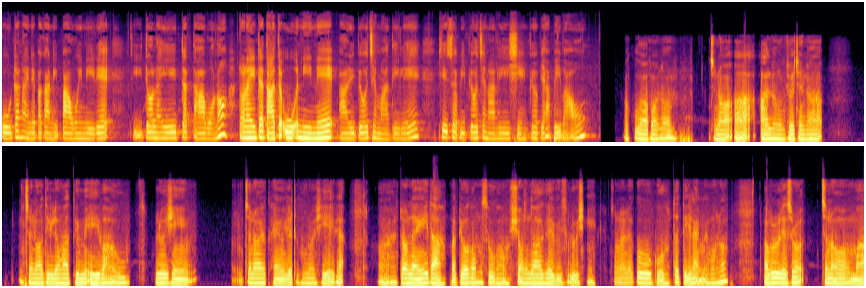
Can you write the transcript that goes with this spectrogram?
ကိုတက်နိုင်တဲ့ဘက်ကနေပါဝင်နေတဲ့ ဒီဒေါ်လာရေးတက်သားပေါ့နော်ဒေါ်လာရေးတက်သားတူအနေနဲ့ဘာတွေပြောချင်ပါသေးလဲဖြည့်ဆွက်ပြီးပြောချင်တာလေးရှင်ပြောပြပေးပါဦးအခုကပေါ့နော်ကျွန်တော်အားအားလုံးပြောချင်တာကကျွန်တော်ဒီလုံးဝသွေးမအေးပါဘူးဘလို့ရှရင်ကျွန်တော်ရဲ့ခံယူချက်တစ်ခုတော့ရှိရဲ့ဗျအာတော်လန်ရေးတာမပြောကောင်းမဆိုကောင်းရှုံးသွားခဲ့ပြီဆိုလို့ရှရင်ကျွန်တော်လည်းကိုယ့်ကိုယ်ကိုတက်သေးလိုက်မယ်ပေါ့နော်ဘာဖြစ်လို့လဲဆိုတော့ကျွန်တော်မှာ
